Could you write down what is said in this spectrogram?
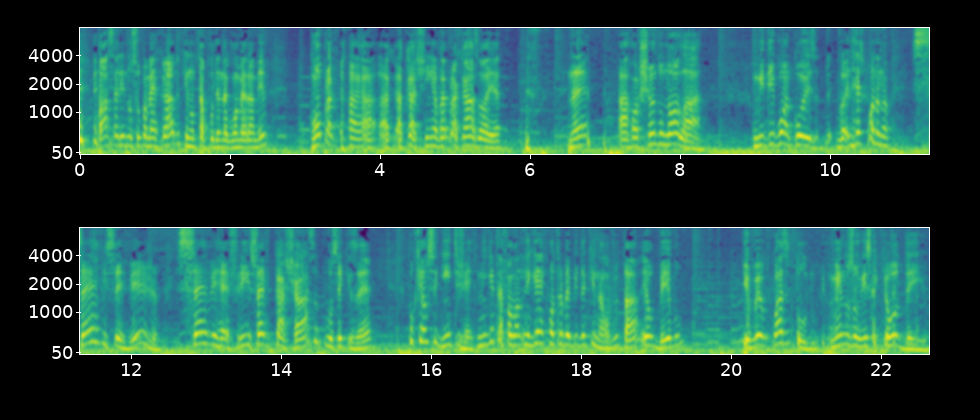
Passa ali no supermercado, que não tá podendo aglomerar mesmo, compra a, a- a caixinha, vai pra casa, olha. Né? Arrochando o nó lá. Me diga uma coisa, responda não. Serve cerveja, serve refri, serve cachaça, o que você quiser. Porque é o seguinte, gente, ninguém tá falando, ninguém é contra a bebida aqui não, viu? Tá? Eu bebo eu bebo quase tudo, menos o uísque que eu odeio.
